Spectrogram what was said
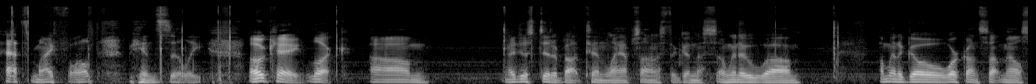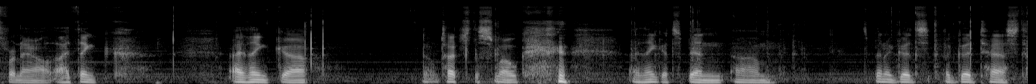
That's my fault, being silly. Okay, look. Um, I just did about 10 laps, honest to goodness. I'm going to um, I'm going to go work on something else for now. I think I think uh, don't touch the smoke. I think it's been um, it's been a good a good test.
